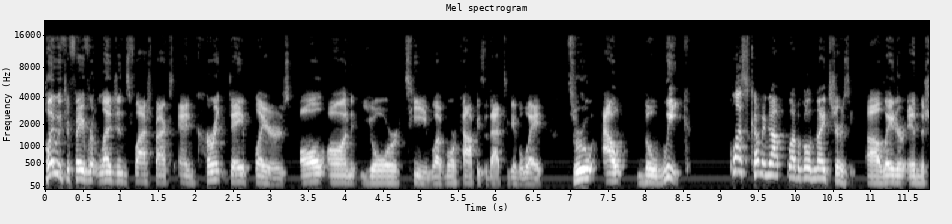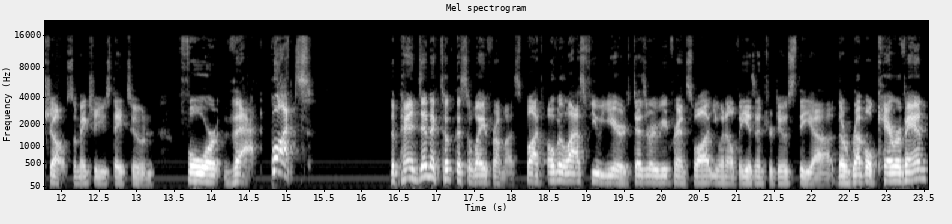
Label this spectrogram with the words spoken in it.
Play with your favorite legends, flashbacks, and current day players all on your team. We'll have more copies of that to give away throughout the week. Plus, coming up, we'll have a Golden Knights jersey uh, later in the show. So make sure you stay tuned for that. But the pandemic took this away from us. But over the last few years, Desiree Reed Francois at UNLV has introduced the uh, the Rebel Caravan,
